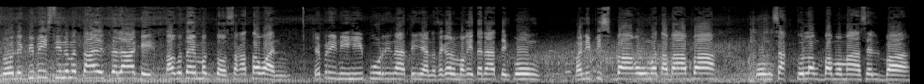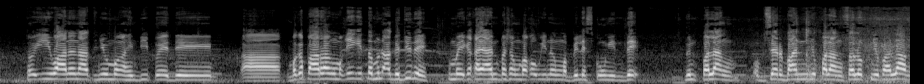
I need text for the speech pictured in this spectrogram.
So nagbe-base din naman tayo sa lagi, bago tayo magto sa katawan. Siyempre inihipo rin natin yan. Nasa ganun makita natin kung manipis ba, kung mataba ba, kung sakto lang ba, mamasel ba. So iiwanan natin yung mga hindi pwede, ah, kumbaga parang makikita mo na agad yun eh. Kung may kakayahan ba siyang makauwi ng mabilis kung hindi. Doon pa lang, obserbahan nyo pa lang, salop nyo pa lang.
